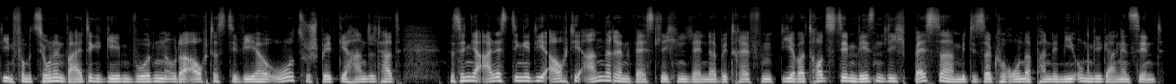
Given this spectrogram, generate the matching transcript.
die Informationen weitergegeben wurden oder auch, dass die WHO zu spät gehandelt hat, das sind ja alles Dinge, die auch die anderen westlichen Länder betreffen, die aber trotzdem wesentlich besser mit dieser Corona-Pandemie umgegangen sind.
